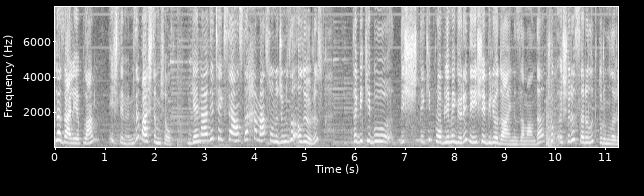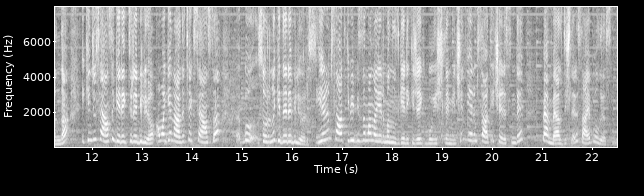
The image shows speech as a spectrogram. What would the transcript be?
lazerle yapılan işlemimize başlamış olduk. Genelde tek seansta hemen sonucumuzu alıyoruz. Tabii ki bu dişteki probleme göre değişebiliyor da aynı zamanda. Çok aşırı sarılık durumlarında ikinci seansı gerektirebiliyor ama genelde tek seansta e, bu sorunu giderebiliyoruz. Yarım saat gibi bir zaman ayırmanız gerekecek bu işlem için. Yarım saat içerisinde bembeyaz dişlere sahip oluyorsunuz.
